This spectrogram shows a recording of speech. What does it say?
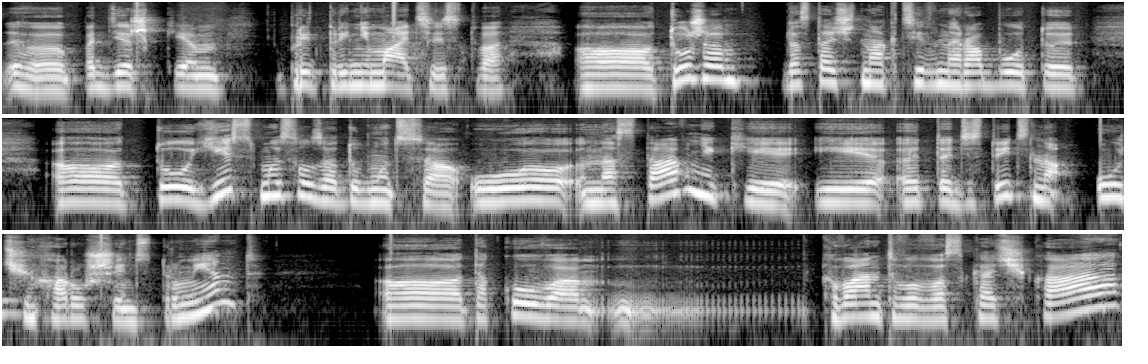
э, поддержки предпринимательства а, тоже достаточно активно работают. Э, то есть смысл задуматься о наставнике, и это действительно очень хороший инструмент э, такого квантового скачка,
